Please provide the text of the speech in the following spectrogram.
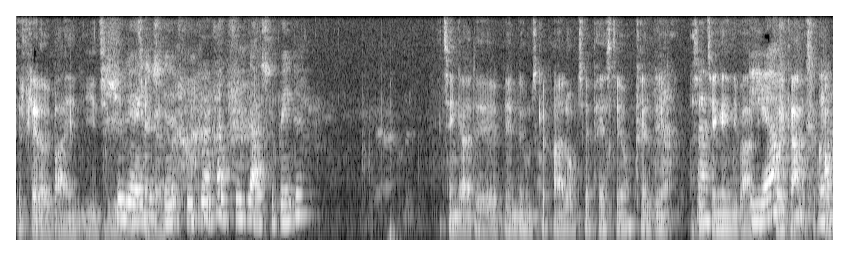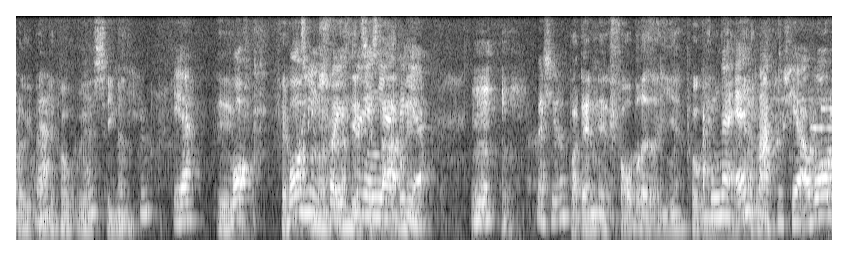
det fletter vi bare ind i interviewet. Psykiatrisk tænker jeg. skadestue, Glostrup sygeplejerske Bente. Jeg tænker, at øh, Bente, hun skal bare have lov til at passe det opkald der. Og så Ja. tænker jeg egentlig bare, at vi Ja. går i gang, så Ja. kobler vi Bente Ja. på øh, senere. Ja. Øh, Hvor, hvor hendes forældre er det her? Hvad siger du? Hvordan øh, forbereder I jer på en Hun er anbragt hos jer, og hvor,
